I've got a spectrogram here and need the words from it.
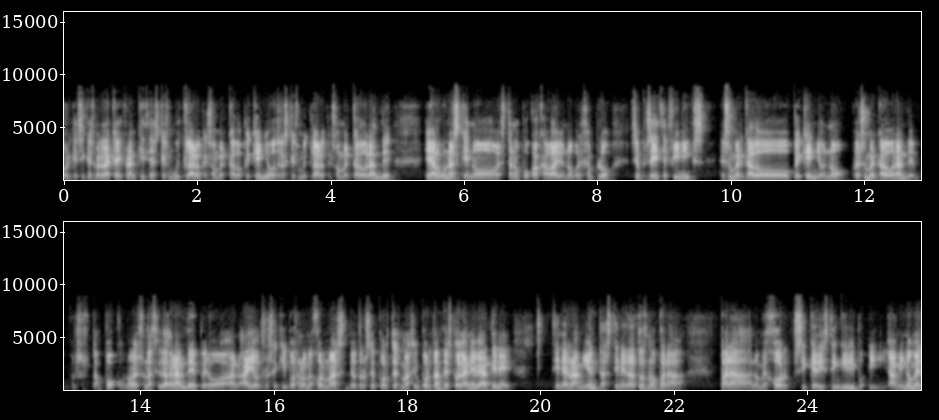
porque sí que es verdad que hay franquicias que es muy claro que son mercado pequeño, otras que es muy claro que son mercado grande, y hay algunas que no están un poco a caballo, ¿no? Por ejemplo, siempre se dice Phoenix, ¿es un mercado pequeño? No, pero es un mercado grande, pues tampoco, ¿no? Es una ciudad grande, pero hay otros equipos a lo mejor más de otros deportes más importantes, pero la NBA tiene, tiene herramientas, tiene datos, ¿no? Para, para a lo mejor sí que distinguir y, a mí no me,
